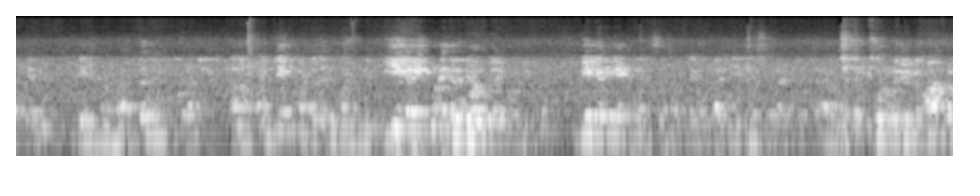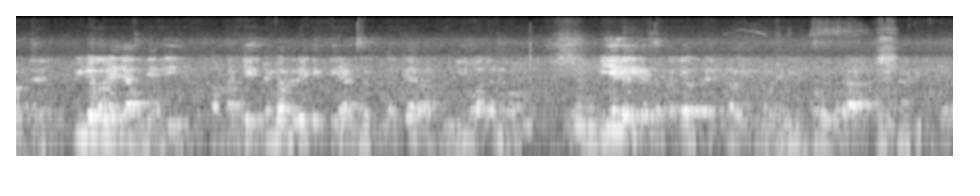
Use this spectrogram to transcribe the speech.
ಅಡ್ಜಸ್ಟ್ ಮಾಡುವ. ಅಂಥದ್ದನ್ನು ಕೂಡ ಪಂಚಾಯತ್ ಮಟ್ಟದಲ್ಲಿ ಮಾಡಬೇಕು. ಈಗಲಿಗೆ ಕೂಡ ಇದರ ಜವಾಬ್ದಾರಿ ಕೊಡಬೇಕು. ಬೀಗರಿಗೆ ಕೆಲಸ ಪೂರ್ವಜರಿಗೆ ಮಾತ್ರ ಹೋಗ್ತಾರೆ. ವಿಡಿಯೋಗಳೇ ಜಾಸ್ತಿ ಅಲ್ಲಿ ನಮ್ಮ ಪಂಚಾಯತ್ ಮೆಂಬರ್ಗಳಿಗೆ ಕ್ರಿಯೆ ಆಗಬೇಕು ಅದಕ್ಕೆ ನೀವು ಅದನ್ನು ವಿಎಗಳಿಗೆ ಸ್ವಲ್ಪ ಜವಾಬ್ದಾರಿ ಅವರಿಗೆ ಅವರು ಕೂಡ ಕೂಡ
